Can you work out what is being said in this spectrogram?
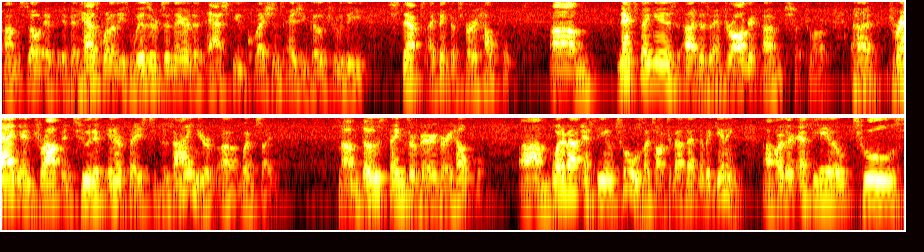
Um, so if, if it has one of these wizards in there that ask you questions as you go through the steps I think that's very helpful. Um, next thing is uh, does it have drag um, sorry, drag, uh, drag and drop intuitive interface to design your uh, website? Um, those things are very very helpful. Um, what about SEO tools? I talked about that in the beginning. Uh, are there SEO tools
